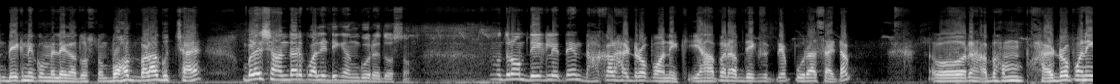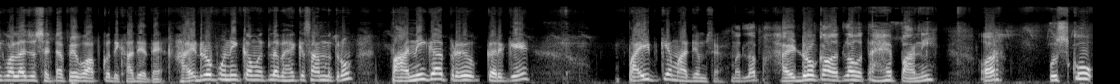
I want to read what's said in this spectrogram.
देखने को मिलेगा दोस्तों। बहुत बड़ा गुच्छा है, बड़े शानदार क्वालिटी के अंगूर है दोस्तों। मतलब हम देख लेते हैं, धाकड़ हाइड्रोपोनिक यहाँ पर आप देख सकते हैं पूरा सेटअप और अब हम हाइड्रोपोनिक वाला जो सेटअप है, वो आपको दिखा देते हैं। हाइड्रोपोनिक का मतलब है किसान मित्रों, पानी का प्रयोग करके पाइप के माध्यम से मतलब हाइड्रो का मतलब होता है पानी, और उसको,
